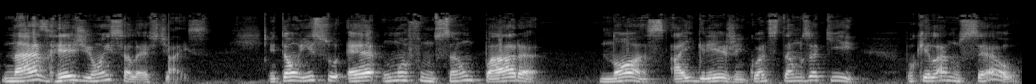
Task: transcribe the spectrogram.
nas regiões celestiais. Então, isso é uma função para nós, a igreja, enquanto estamos aqui. Porque lá no céu,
